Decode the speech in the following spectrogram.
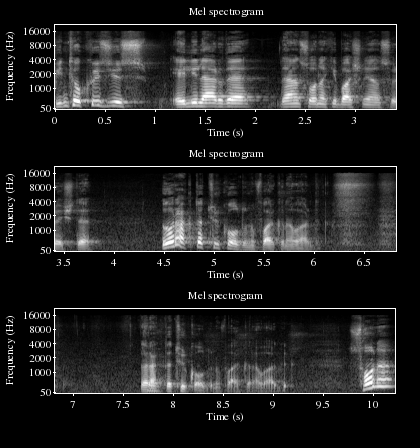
1950'lerden sonraki başlayan süreçte Irak'ta Türk olduğunu farkına vardık. Irak'ta Türk olduğunu farkına vardık. Sonra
